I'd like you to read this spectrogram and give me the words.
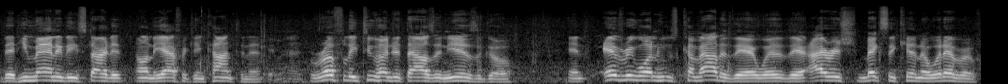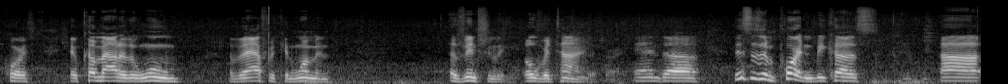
that humanity started on the African continent roughly 200,000 years ago. And everyone who's come out of there, whether they're Irish, Mexican, or whatever, of course, have come out of the womb of an African woman eventually, over time. Right. And uh, this is important because uh,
